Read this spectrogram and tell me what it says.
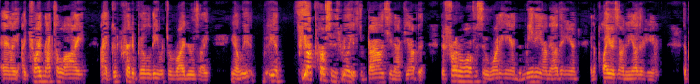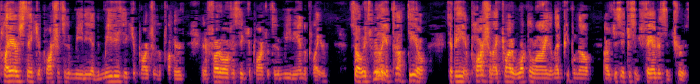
And I, I tried not to lie. I had good credibility with the writers. I, you know, we, you PR person is really it's a balancing act. You have the, the front office on one hand, the media on the other hand, and the players on the other hand. The players think you're partial to the media, the media thinks you're partial to the players, and the front office thinks you're partial to the media and the players. So it's really a tough deal to be impartial. I try to walk the line and let people know I was just interested in fairness and truth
